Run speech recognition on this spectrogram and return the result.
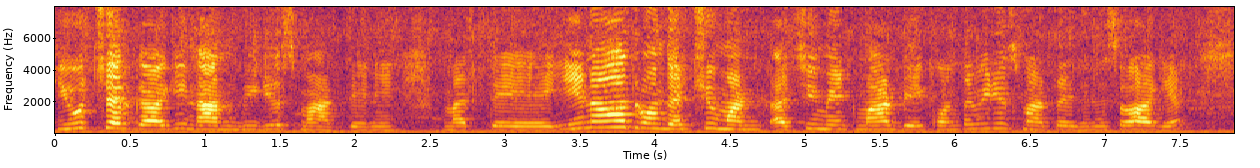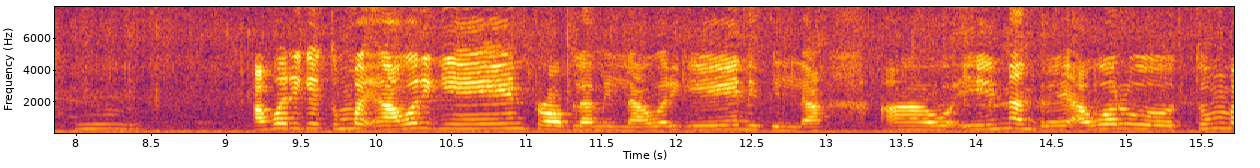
ಫ್ಯೂಚರ್ಗಾಗಿ ನಾನು ವೀಡಿಯೋಸ್ ಮಾಡ್ತೇನೆ. ಮತ್ತು ಏನಾದರೂ ಒಂದು ಅಚೀವ್ ಮಾಡಿ ಅಚೀವ್ಮೆಂಟ್ ಮಾಡಬೇಕು ಅಂತ ವೀಡಿಯೋಸ್ ಮಾಡ್ತಾ ಇದ್ದೇನೆ. ಸೊ ಹಾಗೆ ಅವರಿಗೆ ತುಂಬ, ಅವರಿಗೇನು ಪ್ರಾಬ್ಲಮ್ ಇಲ್ಲ ಅವರಿಗೇನಿದಿಲ್ಲ ಏನಂದರೆ ಅವರು ತುಂಬ,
